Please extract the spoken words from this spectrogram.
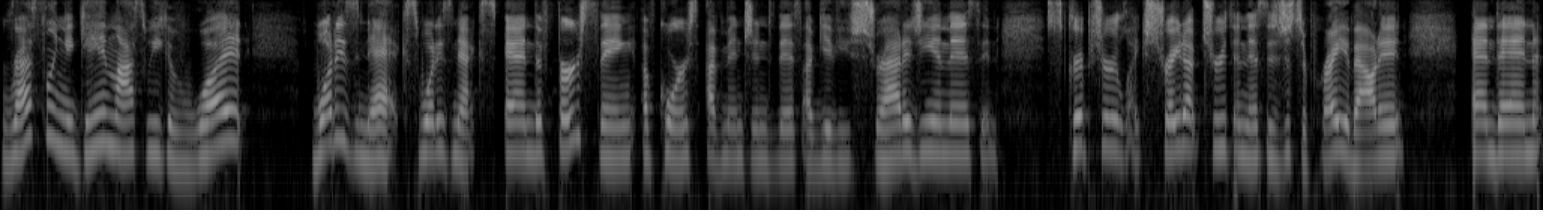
wrestling again last week of what what is next? What is next? And the first thing, of course, I've mentioned this, I've give you strategy in this and scripture, like straight up truth in this is just to pray about it. And then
